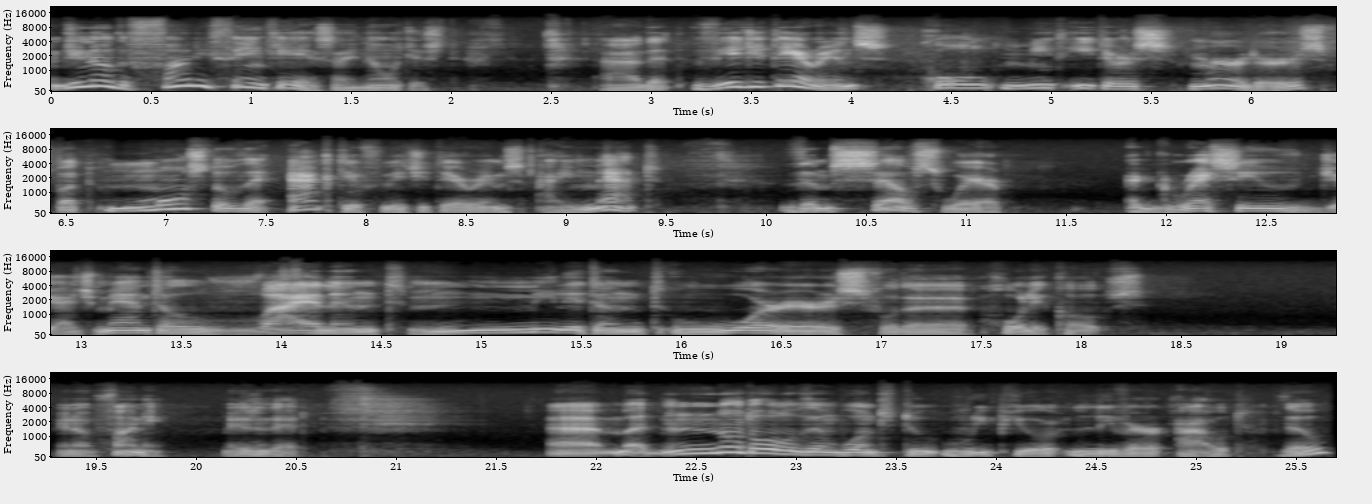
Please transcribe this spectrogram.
And you know, the funny thing is, I noticed uh, that vegetarians call meat eaters murderers, but most of the active vegetarians I met themselves were aggressive, judgmental, violent, militant warriors for the holy cause. You know, funny, isn't it? Uh, but not all of them want to rip your liver out, though.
